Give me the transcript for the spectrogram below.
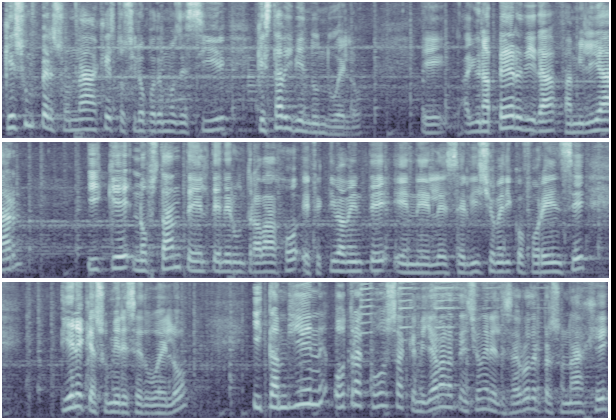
que es un personaje, esto sí lo podemos decir, que está viviendo un duelo eh, hay una pérdida familiar y que no obstante él tener un trabajo efectivamente en el servicio médico forense, tiene que asumir ese duelo. Y también otra cosa que me llama la atención en el desarrollo del personaje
